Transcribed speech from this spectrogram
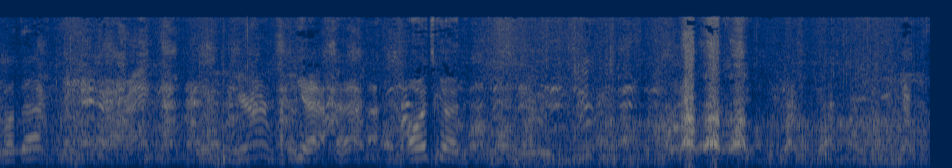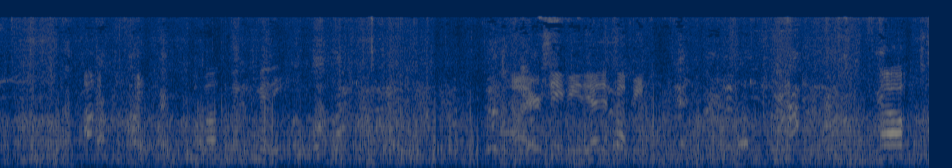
Sorry about that. You're all right. Your arm's still Yeah. oh, it's good. Welcoming committee. Oh, here's Stevie, the other puppy. Oh.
